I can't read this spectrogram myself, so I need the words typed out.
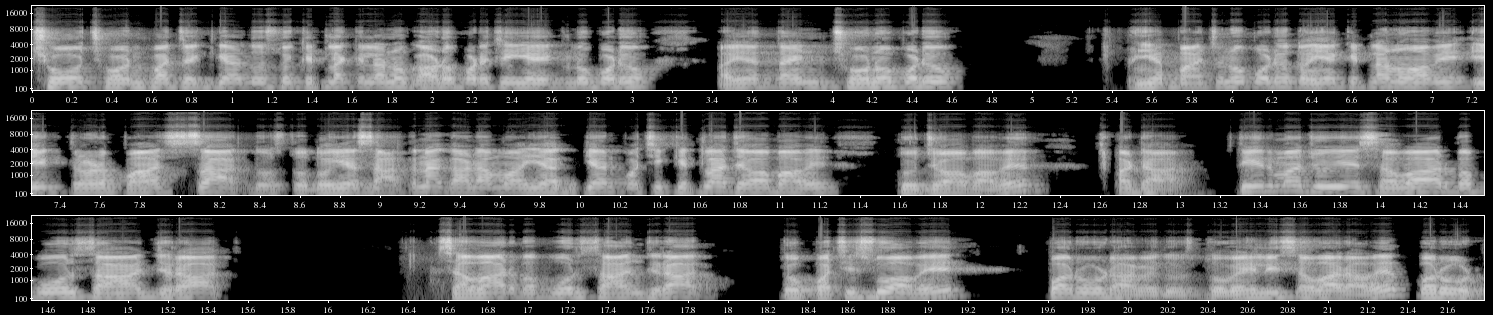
છ છ ને પાંચ, અગિયાર દોસ્તો, કેટલા કેટલાનો ગાળો પડે છે? અહીંયા એકનો પડ્યો, અહીંયા ત્રણ છ નો પડ્યો, અહીંયા પાંચ નો પડ્યો, તો અહીંયા કેટલાનો આવે? એક, ત્રણ, પાંચ, સાત દોસ્તો. તો અહીંયા સાતના ગાળામાં અહીંયા અગિયાર પછી કેટલા જવાબ આવે? તો જવાબ આવે અઢાર. તેરમાં જોઈએ સવાર, બપોર, સાંજ, રાત. સવાર, બપોર, સાંજ, રાત. તો પછી શું આવે? પરોઢ આવે દોસ્તો. વહેલી સવાર આવે પરોઢ.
